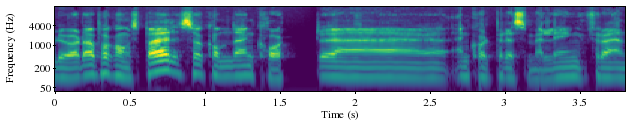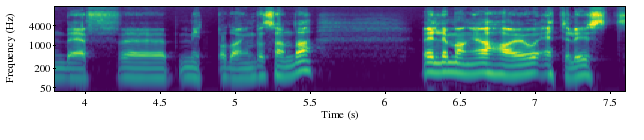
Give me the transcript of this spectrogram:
lørdag på Kongsberg. Så kom det en kort, en kort pressemelding fra NBF midt på dagen på søndag. Veldig mange har jo etterlyst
